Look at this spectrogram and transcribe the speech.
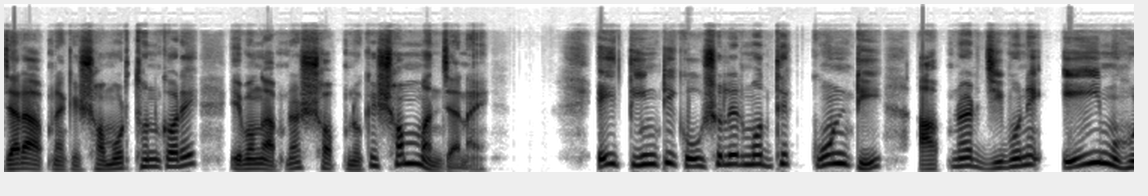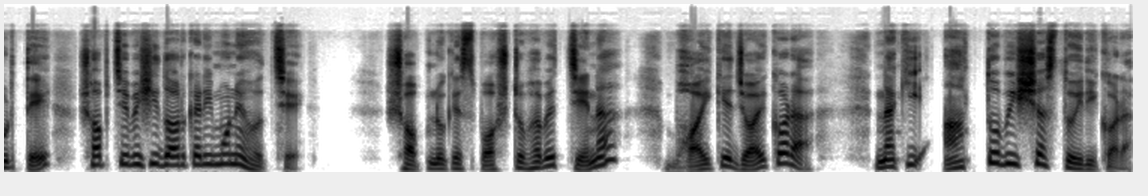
যারা আপনাকে সমর্থন করে এবং আপনার স্বপ্নকে সম্মান জানায়। এই তিনটি কৌশলের মধ্যে কোনটি আপনার জীবনে এই মুহূর্তে সবচেয়ে বেশি দরকারি মনে হচ্ছে? স্বপ্নকে স্পষ্টভাবে চেনা, ভয়কে জয় করা, নাকি আত্মবিশ্বাস তৈরি করা?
